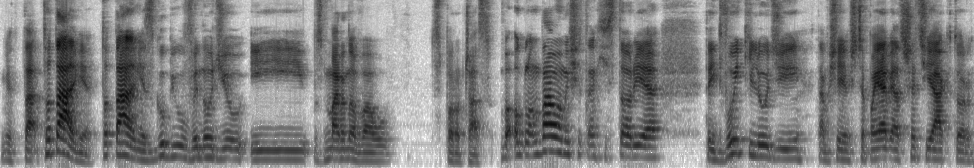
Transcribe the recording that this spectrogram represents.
mnie ta, totalnie, totalnie zgubił, wynudził i zmarnował sporo czasu. Bo oglądało mi się tę historię tej dwójki ludzi, tam się jeszcze pojawia trzeci aktor,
